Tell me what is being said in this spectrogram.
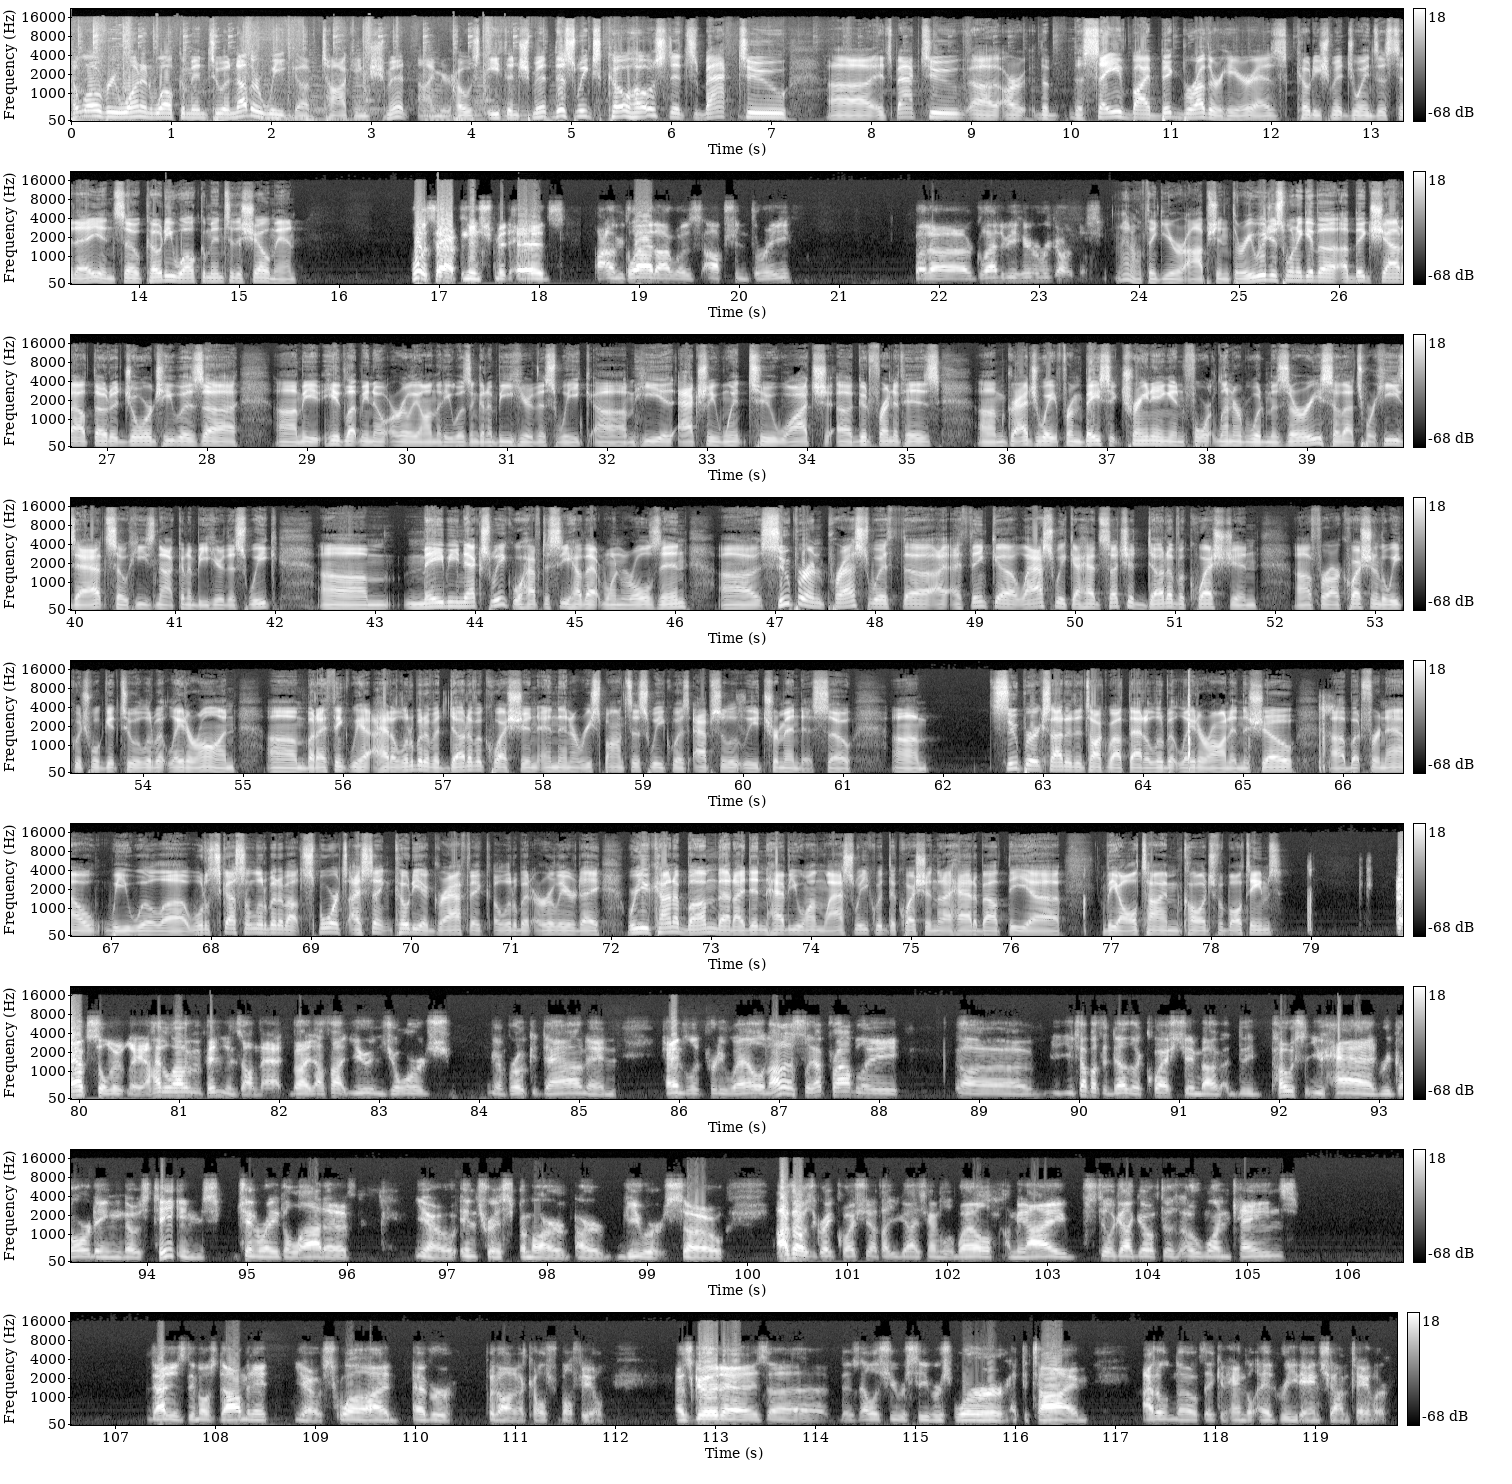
Hello, everyone, and welcome into another week of Talking Schmidt. I'm your host, Ethan Schmidt. This week's co-host, it's back to uh, it's back to uh, our the the save by Big Brother here as Cody Schmidt joins us today. And so, Cody, welcome into the show, man. What's happening, Schmidt heads? I'm glad I was option three but uh, glad to be here regardless. I don't think you're option three. We just want to give a, a big shout out though to George. He was uh, um, he he had let me know early on that he wasn't going to be here this week. Um, he actually went to watch a good friend of his um, graduate from basic training in Fort Leonard Wood, Missouri. So that's where he's at. So he's not going to be here this week. Um, maybe next week. We'll have to see how that one rolls in. Uh, super impressed with, uh, I, I, think uh, last week I had such a dud of a question. Uh, for our question of the week, which we'll get to a little bit later on. Um, but I think we ha- I had a little bit of a dud of a question, and then a response this week was absolutely tremendous. So um, super excited to talk about that a little bit later on in the show. Uh, but for now, we will uh, we'll discuss a little bit about sports. I sent Cody a graphic a little bit earlier today. Were you kind of bummed that I didn't have you on last week with the question that I had about the uh, the all time college football teams? Absolutely, I had a lot of opinions on that, but I thought you and George you know, broke it down and handled it pretty well. And honestly, that probably uh, you talk about the other question about the post that you had regarding those teams generated a lot of you know interest from our our viewers. So i thought it was a great question. I thought you guys handled it well. I mean i still got to go with those 01 canes. That is the most dominant you know squad ever put on a college football field as good as uh, those lsu receivers were at the time I don't know if they could handle Ed Reed and Sean Taylor.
